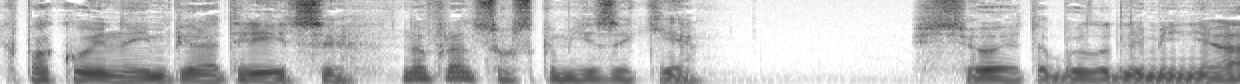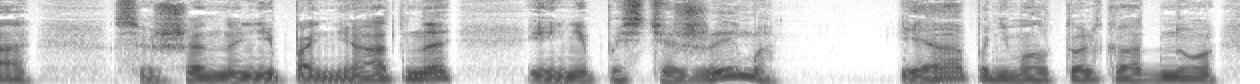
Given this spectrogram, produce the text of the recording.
к покойной императрице на французском языке. Все это было для меня совершенно непонятно и непостижимо. Я понимал только одно —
